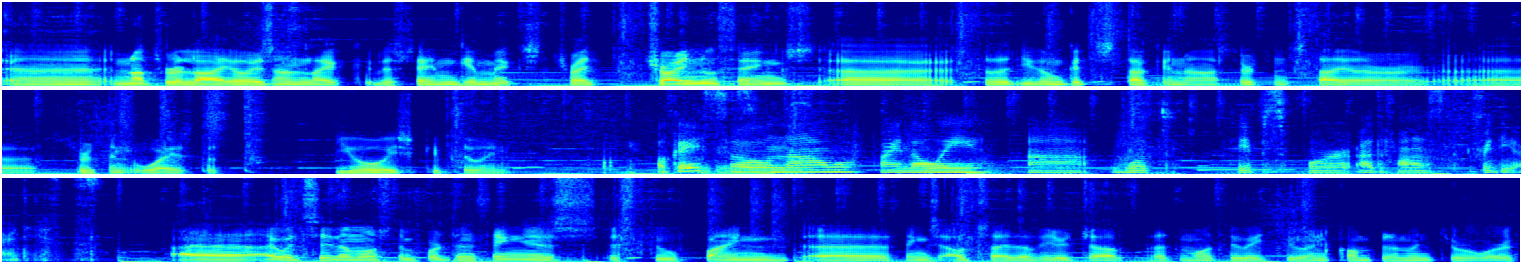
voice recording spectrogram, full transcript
uh, not rely always on like the same gimmicks. Try try new things uh, so that you don't get stuck in a certain style or uh, certain ways that you always keep doing. Okay, so now finally, uh, what tips for advanced 3D artists? Uh, I would say the most important thing is, is to find uh, things outside of your job that motivate you and complement your work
